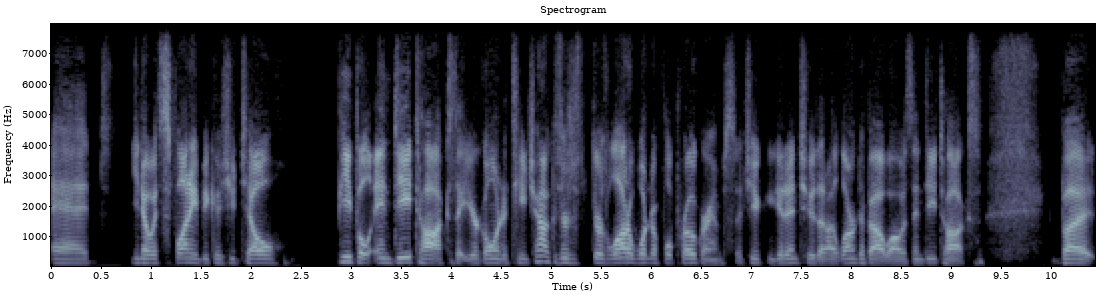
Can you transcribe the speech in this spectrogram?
And, you know, it's funny because you tell people in detox that you're going to Teen Challenge because there's, there's a lot of wonderful programs that you can get into that I learned about while I was in detox. But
